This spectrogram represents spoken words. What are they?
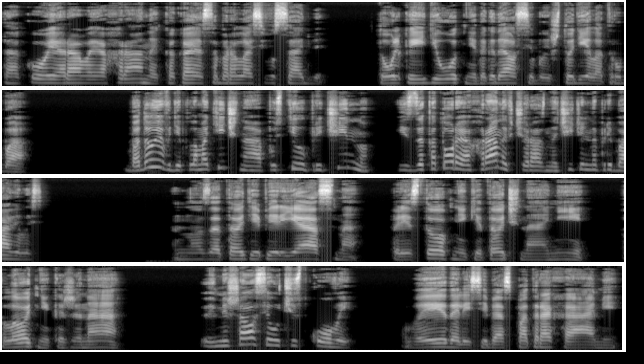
Такой оравой охраны, какая собралась в усадьбе. Только идиот не догадался бы, что дело труба. Бадоев дипломатично опустил причину, из-за которой охраны вчера значительно прибавилось. Но зато теперь ясно. Преступники точно они. Плотник и жена. Вмешался участковый. Выдали себя с потрохами.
